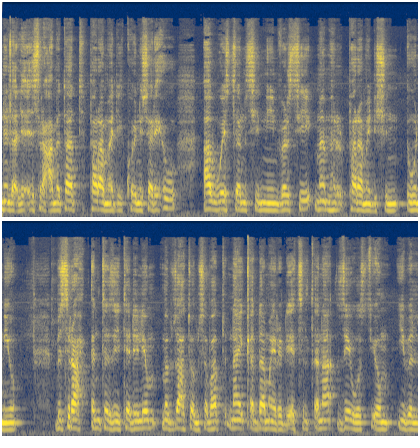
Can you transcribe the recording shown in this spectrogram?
ንልዕሊ ዕስራ ዓመታት ፓራመዲክ ኰይኑ ሰሪሑ፣ ኣብ ዌስተርን ሲድኒ ዩኒቨርሲቲ መምህር ፓራሜዲሽን እውን እዩ። ብስራሕ እንተ ዘይተደልዮም፣ መብዛሕትኦም ሰባት ናይ ቀዳማይ ረድኤት ስልጠና ዘይወስዱ እዮም ይብል።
